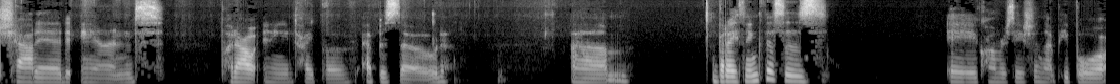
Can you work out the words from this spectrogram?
chatted and put out any type of episode. Um, but I think this is a conversation that people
